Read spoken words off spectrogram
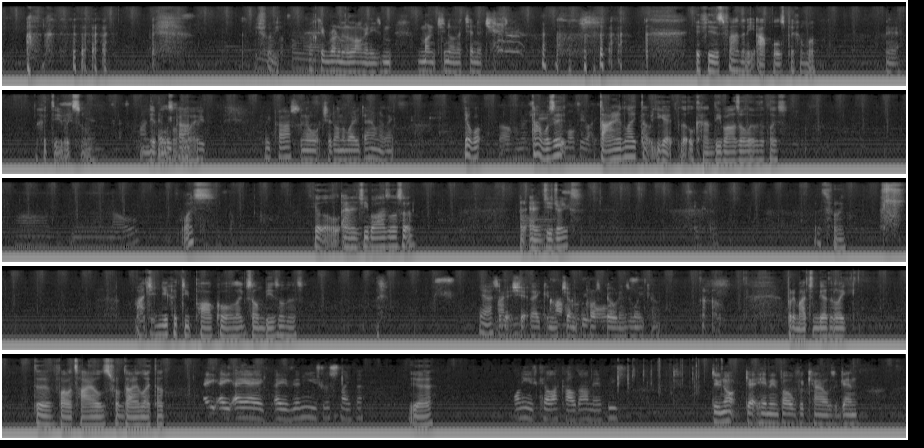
it's funny. Fucking running along and he's m- munching on a tin of tuna. if he's found any apples, pick 'em up. Yeah. We could do with some think nibbles on the way. we, we passed an orchard on the way down, I think. Yeah, what? Well, I'm gonna Dan, show was it. Dying light that you get little candy bars all over the place? What? You get little energy bars or something? And energy drinks? I think so. That's funny. Imagine you could do parkour like zombies on this. Yeah, that's a bit shit. They can jump across buildings and we can't. But imagine the other like the volatiles from Dying Light then. Hey, hey, hey, hey, hey, have you any use for a sniper? Yeah. Why don't you just kill that cow down there, please? Do not get him involved with cows again.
